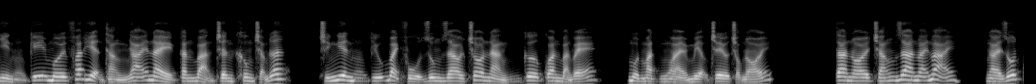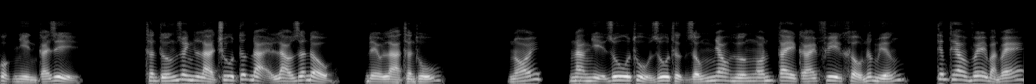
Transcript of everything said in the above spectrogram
nhìn kỹ mới phát hiện thằng nhãi này căn bản chân không chạm đất, chính nghiên cứu bạch phù dung giao cho nàng cơ quan bản vẽ, một mặt ngoài miệng trêu chọc nói. Ta nói trắng ra nãi nãi, ngài rốt cuộc nhìn cái gì? Thần tướng doanh là chu tức đại lao dẫn đầu, đều là thần thú. Nói, nàng nhị du thủ du thực giống nhau hướng ngón tay cái phi khẩu nước miếng, tiếp theo về bản vẽ,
